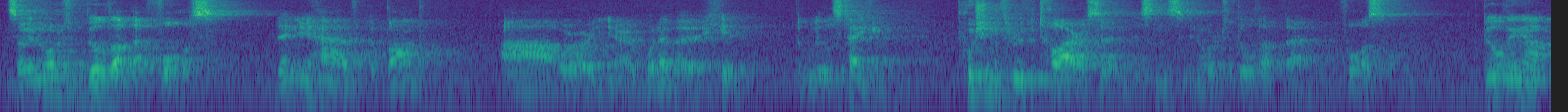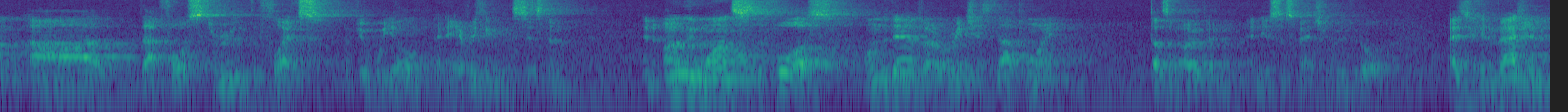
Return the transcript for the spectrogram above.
And so in order to build up that force, then you have a bump uh, or you know whatever hit the wheel is taking, pushing through the tyre a certain distance in order to build up that force building up uh, that force through the flex of your wheel and everything in the system. And only once the force on the damper reaches that point does it open and your suspension move at all. As you can imagine,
